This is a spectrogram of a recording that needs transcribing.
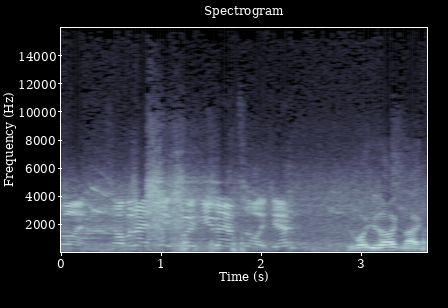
Right, so I'm allowed to take photo you outside, yeah? What you like, mate? Uh,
